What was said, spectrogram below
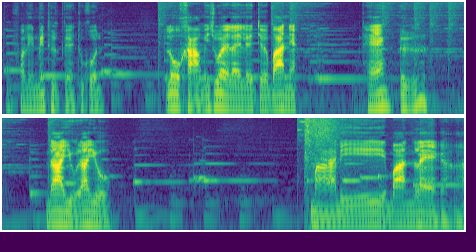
โอ้ฟอเรนไม่ถึกเลยทุกคน โลขาวไม่ช่วยอะไรเลยเจอบ้านเนี้ย แทง เออ ได้อยู่ได้อยู่ มาดีบ้านแรกเหรอ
